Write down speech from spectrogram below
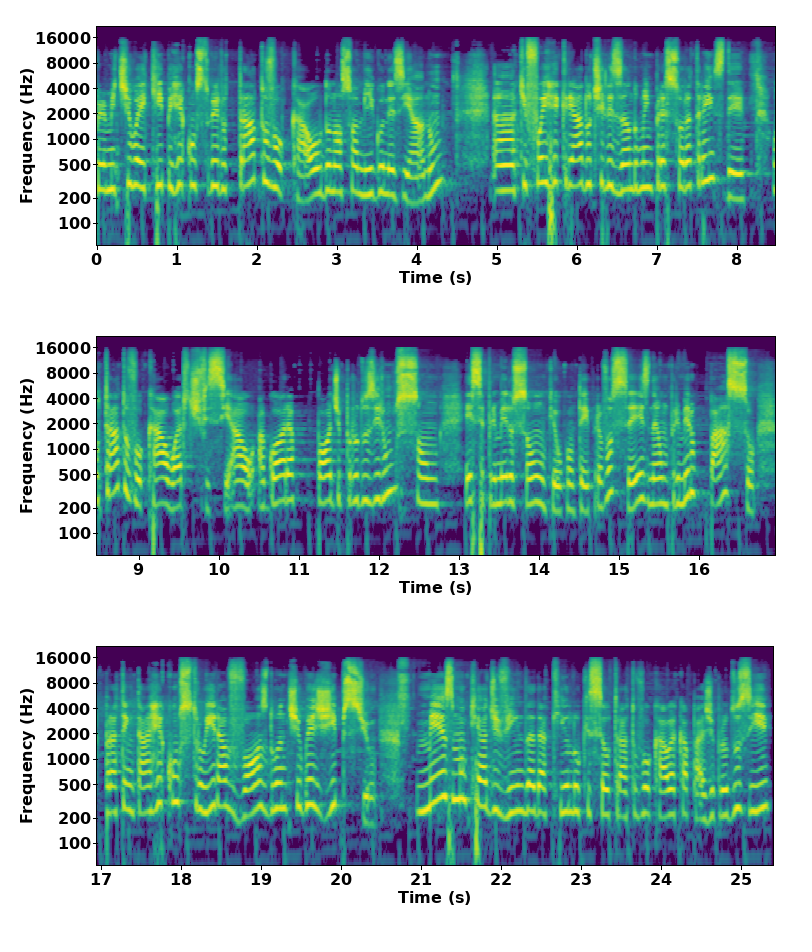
permitiu à equipe reconstruir o trato vocal do nosso amigo Nesiano, uh, que foi recriado utilizando uma impressora 3D. O trato vocal artificial agora pode produzir um som. Esse primeiro som que eu contei para vocês, né, um primeiro passo para tentar reconstruir a voz do antigo egípcio, mesmo que advinda daquilo que seu trato vocal é capaz de produzir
